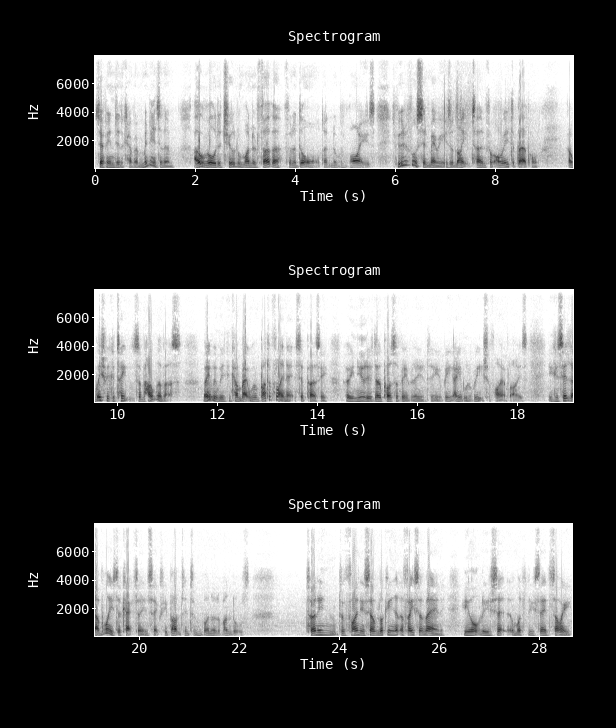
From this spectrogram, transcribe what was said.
stepping into the cavern. Millions of them. Overall, the children wandered further from the door than the wise. It's beautiful, said Mary, as the light turned from orange to purple. I wish we could take some home with us. Maybe we can come back with a butterfly net, said Percy, though he knew there was no possibility of being able to reach the fireflies. He considered other ways to catch the insects. He bumped into one of the bundles. Turning to find himself looking at the face of a man, he awkwardly said, he said, sorry.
